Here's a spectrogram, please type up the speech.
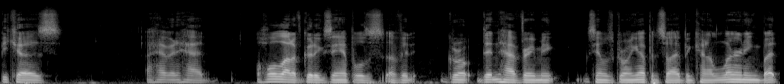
because I haven't had a whole lot of good examples of it. Grow, didn't have very many examples growing up, and so I've been kind of learning. But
